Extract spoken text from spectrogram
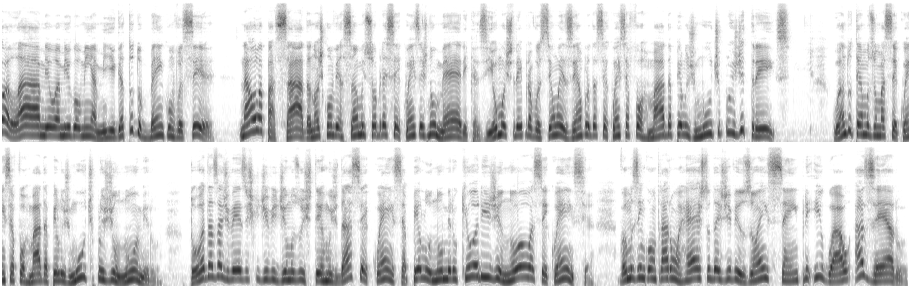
Olá, meu amigo ou minha amiga, tudo bem com você? Na aula passada, nós conversamos sobre as sequências numéricas e eu mostrei para você um exemplo da sequência formada pelos múltiplos de 3. Quando temos uma sequência formada pelos múltiplos de um número, todas as vezes que dividimos os termos da sequência pelo número que originou a sequência, vamos encontrar um resto das divisões sempre igual a zero.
